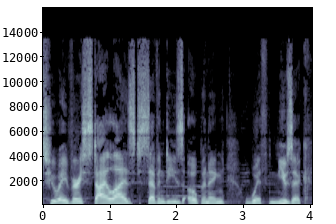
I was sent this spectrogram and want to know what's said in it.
to a very stylized 70s opening with music.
